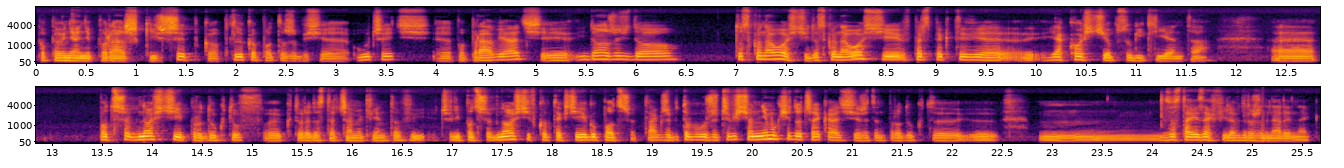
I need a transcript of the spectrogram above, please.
popełnianie porażki szybko, tylko po to, żeby się uczyć, e, poprawiać e, i dążyć do doskonałości. Doskonałości w perspektywie jakości obsługi klienta, e, potrzebności produktów, e, które dostarczamy klientowi, czyli potrzebności w kontekście jego potrzeb, tak, żeby to było rzeczywiście, on nie mógł się doczekać, że ten produkt e, mm, zostaje za chwilę wdrożony na rynek.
